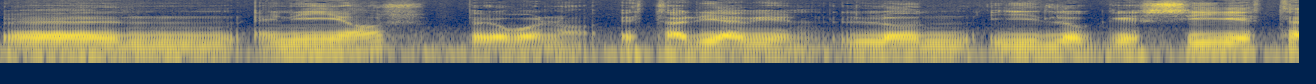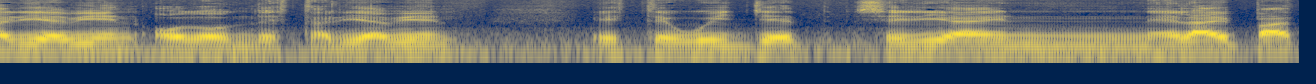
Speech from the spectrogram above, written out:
en, iOS, pero bueno, estaría bien. y lo que sí estaría bien, o donde estaría bien, este widget sería en el iPad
